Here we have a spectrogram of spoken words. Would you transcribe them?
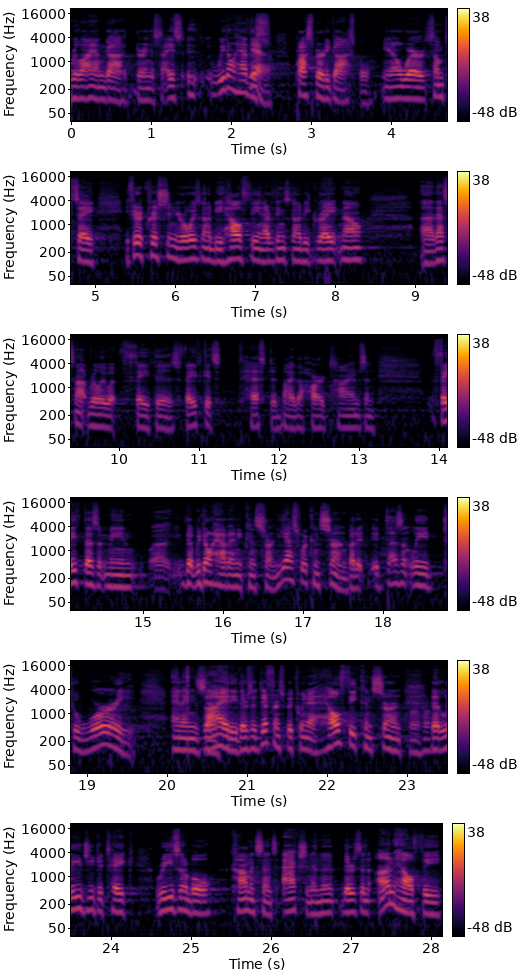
rely on God during this time. It's, we don't have this yeah. prosperity gospel, you know, where some say, if you're a Christian, you're always going to be healthy and everything's going to be great. No, uh, that's not really what faith is. Faith gets tested by the hard times. And faith doesn't mean uh, that we don't have any concern. Yes, we're concerned, but it, it doesn't lead to worry and anxiety. Yeah. There's a difference between a healthy concern mm-hmm. that leads you to take reasonable, common sense action, and then there's an unhealthy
